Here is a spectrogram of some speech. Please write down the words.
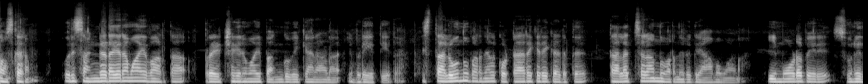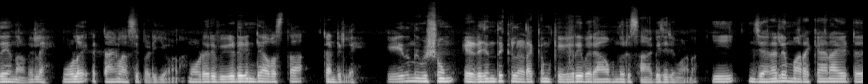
നമസ്കാരം. ഒരു സങ്കടകരമായ വാർത്ത പ്രേക്ഷകരുമായി പങ്കുവെക്കാനാണ് ഇവിടെ എത്തിയത്. ഈ സ്ഥലം എന്ന് പറഞ്ഞാൽ കൊട്ടാരക്കരയ്ക്ക് കൊട്ടാരക്കരയ്ക്കടുത്ത് തലച്ചറ എന്ന് പറഞ്ഞൊരു ഗ്രാമമാണ്. ഈ മോടെ പേര് സുനിത എന്നാണ് അല്ലേ? മോൾ എട്ടാം ക്ലാസ്സിൽ പഠിക്കുകയാണ് മോടെ ഒരു വീടിന്റെ അവസ്ഥ കണ്ടില്ലേ? ഏത് നിമിഷവും ഇഴജന്തുക്കളടക്കം കയറി വരാവുന്ന ഒരു സാഹചര്യമാണ്. ഈ ജനൽ മറയ്ക്കാനായിട്ട്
